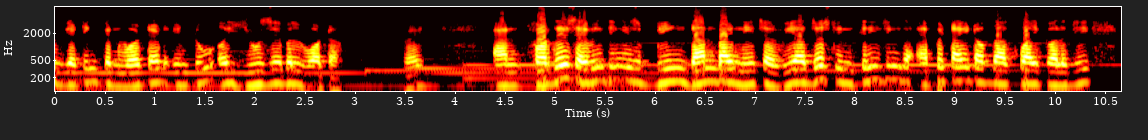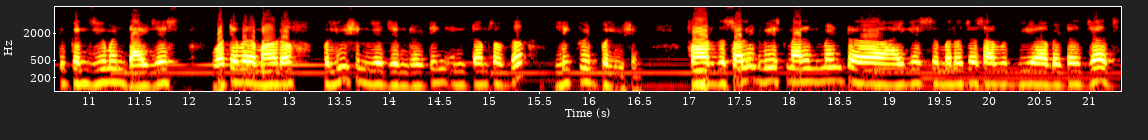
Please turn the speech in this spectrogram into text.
is getting converted into a usable water right and for this everything is being done by nature. We are just increasing the appetite of the aqua ecology to consume and digest whatever amount of pollution we are generating in terms of the liquid pollution. For the solid waste management uh, i guess manocha sir would be a better judge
